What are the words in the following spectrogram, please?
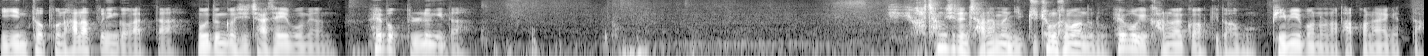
이 인터폰 하나뿐인 것 같다. 모든 것이 자세히 보면 회복 불능이다. 이 화장실은 잘하면 입주 청소만으로 회복이 가능할 것 같기도 하고 비밀번호나 바꿔놔야겠다.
